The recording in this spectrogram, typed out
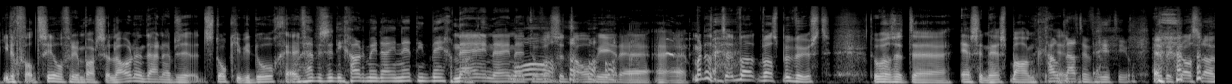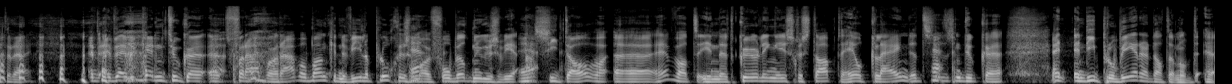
ieder geval het zilver in Barcelona. En daarna hebben ze het stokje weer doorgegeven ze die gouden medaille net niet meegepakt? Nee, nee, nee. Toen was het alweer. Uh, uh, maar dat uh, was bewust. Toen was het SNS-bank. Goud laten we zitten, joh. En de crossloterij. en, we, we, kennen natuurlijk het verhaal van Rabobank in de wielenploeg. is een mooi voorbeeld. Nu is weer ja. Acito, hè, wat in het curling is gestapt. Heel klein. Dat, ja. dat is natuurlijk. en, en die proberen dat dan op,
